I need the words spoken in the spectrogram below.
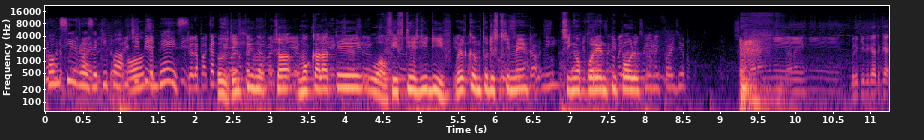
Kongsi rezeki per all the best. Dapatkan Oi, thank you Mocha, Mocha Latte. Wow, 15 SGD. Welcome to the stream eh. Singaporean people. Sekarang ni boleh kita katakan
